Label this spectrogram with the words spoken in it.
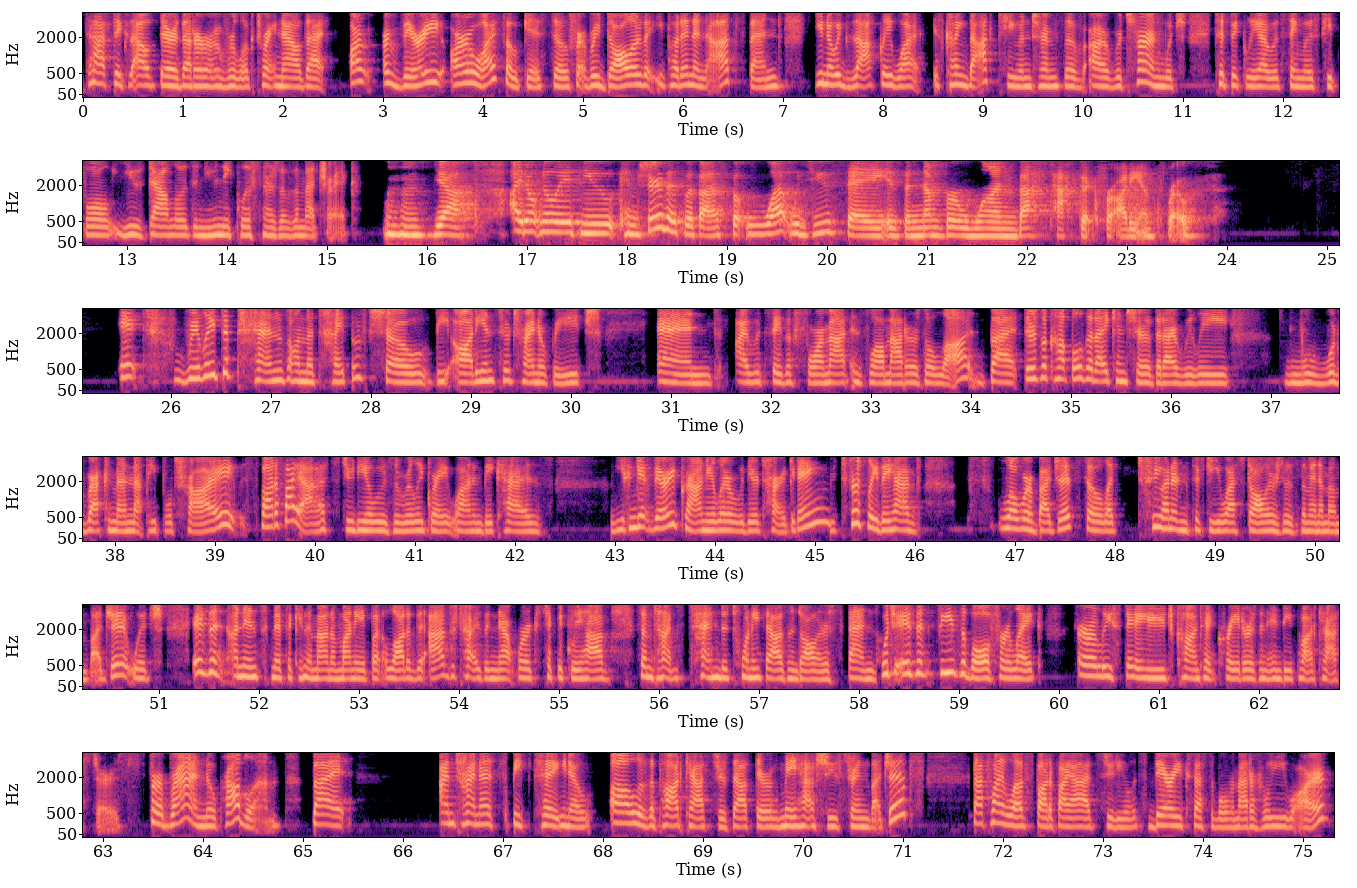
tactics out there that are overlooked right now that are, are very ROI focused. So for every dollar that you put in an ad spend, you know exactly what is coming back to you in terms of a return, which typically I would say most people use downloads and unique listeners as a metric. Mm-hmm. Yeah. I don't know if you can share this with us, but what would you say is the number one best tactic for audience growth? It really depends on the type of show, the audience you're trying to reach. And I would say the format as well matters a lot. But there's a couple that I can share that I really w- would recommend that people try. Spotify Ad Studio is a really great one because you can get very granular with your targeting. Firstly, they have lower budgets. So, like 250 US dollars is the minimum budget, which isn't an insignificant amount of money, but a lot of the advertising networks typically have sometimes 10 to $20,000 spend, which isn't feasible for like early stage content creators and indie podcasters. For a brand, no problem. But I'm trying to speak to, you know, all of the podcasters out there who may have shoestring budgets. That's why I love Spotify Ad Studio. It's very accessible no matter who you are.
